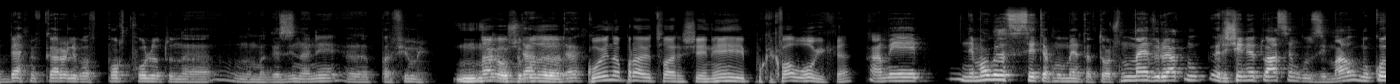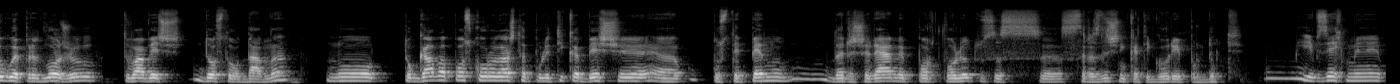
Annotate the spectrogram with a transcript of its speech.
Бяхме вкарали в портфолиото на, на магазина ни парфюми. Нагъл ще да, бъде. Да. Кой направи това решение и по каква логика? Ами, не мога да се сетя в момента точно. Най-вероятно решението аз съм го взимал, но кой го е предложил, това беше доста отдавна. Но тогава по-скоро нашата политика беше а, постепенно да разширяваме портфолиото с, с различни категории продукти. И взехме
